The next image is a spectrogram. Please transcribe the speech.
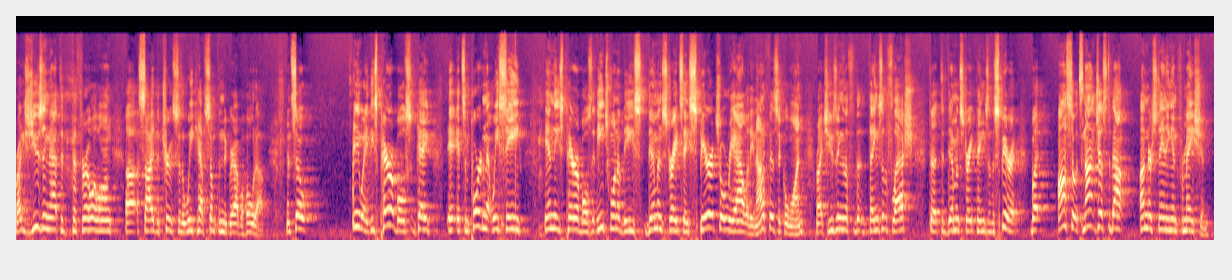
Right? He's using that to, to throw along uh, aside the truth so the weak have something to grab a hold of. And so, anyway, these parables, okay, it, it's important that we see in these parables that each one of these demonstrates a spiritual reality, not a physical one, right? It's using the, the things of the flesh to, to demonstrate things of the spirit. But also, it's not just about understanding information.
